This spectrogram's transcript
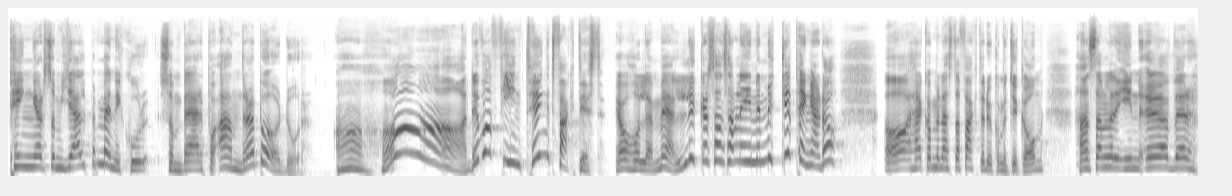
Pengar som hjälper människor som bär på andra bördor. Aha, det var fint tänkt faktiskt. Jag håller med. Lyckades han samla in mycket pengar då? Ja, här kommer nästa fakta du kommer tycka om. Han samlade in över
